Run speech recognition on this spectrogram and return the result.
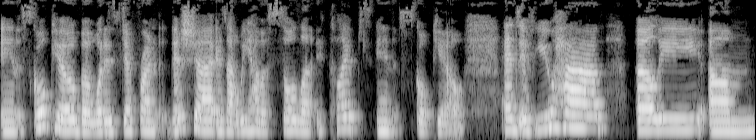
in Scorpio. But what is different this year is that we have a solar eclipse in Scorpio. And if you have early um,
